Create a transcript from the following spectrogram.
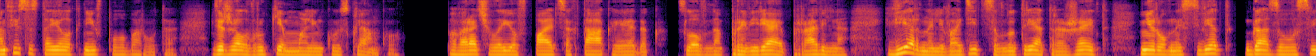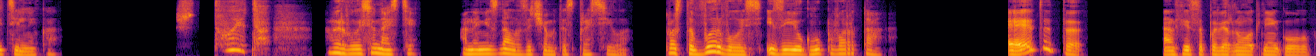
Анфиса стояла к ней в полоборота, держала в руке маленькую склянку. Поворачивала ее в пальцах так и эдак, словно проверяя правильно, верно ли водица внутри отражает неровный свет газового светильника. «Что это?» — вырвалось у Насти. Она не знала, зачем это спросила. Просто вырвалась из ее глупого рта. «Это-то?» — Анфиса повернула к ней голову.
